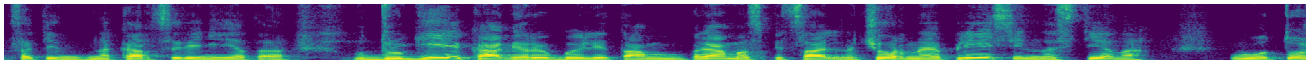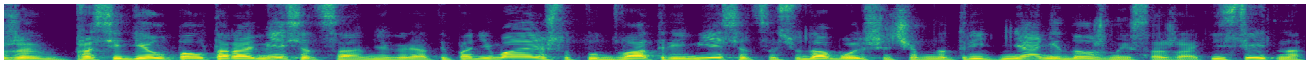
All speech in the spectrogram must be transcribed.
кстати, на карцере нет, а другие камеры были, там прямо специально черная плесень на стенах, вот, тоже просидел полтора месяца, а мне говорят, ты понимаешь, что тут 2-3 месяца, сюда больше, чем на 3 дня не должны сажать. Действительно,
